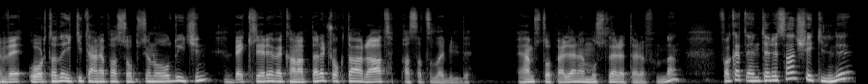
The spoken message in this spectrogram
ve ortada iki tane pas opsiyonu olduğu için beklere ve kanatlara çok daha rahat pas atılabildi. Hem stoperler hem Muslera tarafından. Fakat enteresan şekilde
